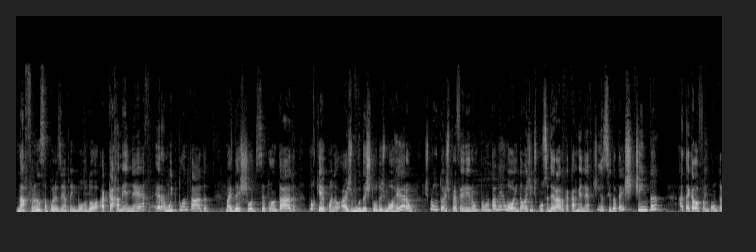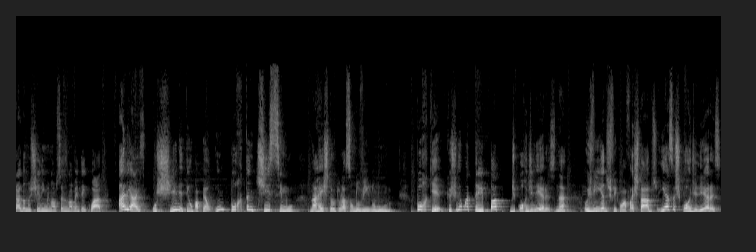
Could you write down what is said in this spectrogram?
Na França, por exemplo, em Bordeaux, a Carmener era muito plantada mas deixou de ser plantada porque quando as mudas todas morreram, os produtores preferiram plantar Merlot. Então a gente considerava que a Carmener tinha sido até extinta até que ela foi encontrada no Chile em 1994. Aliás, o Chile tem um papel importantíssimo na reestruturação do vinho no mundo. Por quê? Porque o Chile é uma tripa de cordilheiras, né? Os vinhedos ficam afastados e essas cordilheiras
